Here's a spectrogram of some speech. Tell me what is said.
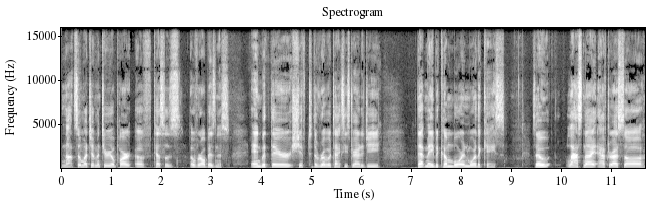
not so much a material part of Tesla's overall business. And with their shift to the robotaxi strategy, that may become more and more the case. So last night after I saw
